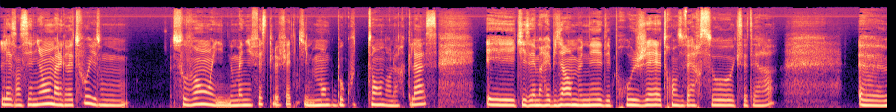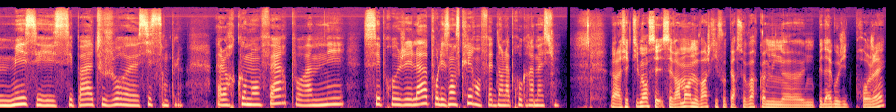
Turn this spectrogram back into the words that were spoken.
les enseignants, malgré tout, ils ont souvent, ils nous manifestent le fait qu'ils manquent beaucoup de temps dans leur classe et qu'ils aimeraient bien mener des projets transversaux, etc. Euh, mais c'est c'est pas toujours euh, si simple. Alors comment faire pour amener ces projets-là, pour les inscrire en fait dans la programmation? Alors effectivement, c'est vraiment un ouvrage qu'il faut percevoir comme une, euh, une, pédagogie de projet,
